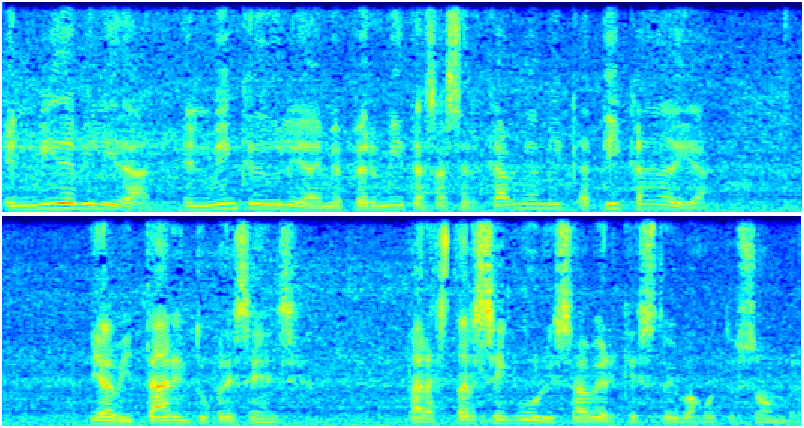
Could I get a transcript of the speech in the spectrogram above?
en mi debilidad, en mi incredulidad y me permitas acercarme a, mí, a ti cada día y habitar en tu presencia para estar seguro y saber que estoy bajo tu sombra.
